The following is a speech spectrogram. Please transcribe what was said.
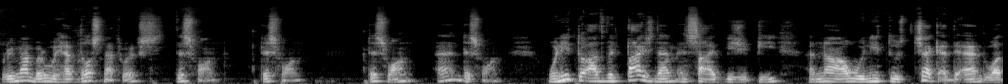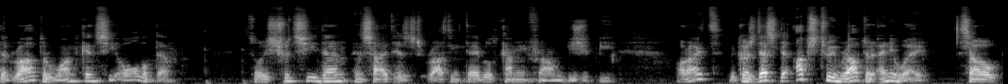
remember we have those networks this one this one this one and this one we need to advertise them inside BGP and now we need to check at the end whether router 1 can see all of them. So he should see them inside his routing table coming from BGP. Alright, because that's the upstream router anyway. So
